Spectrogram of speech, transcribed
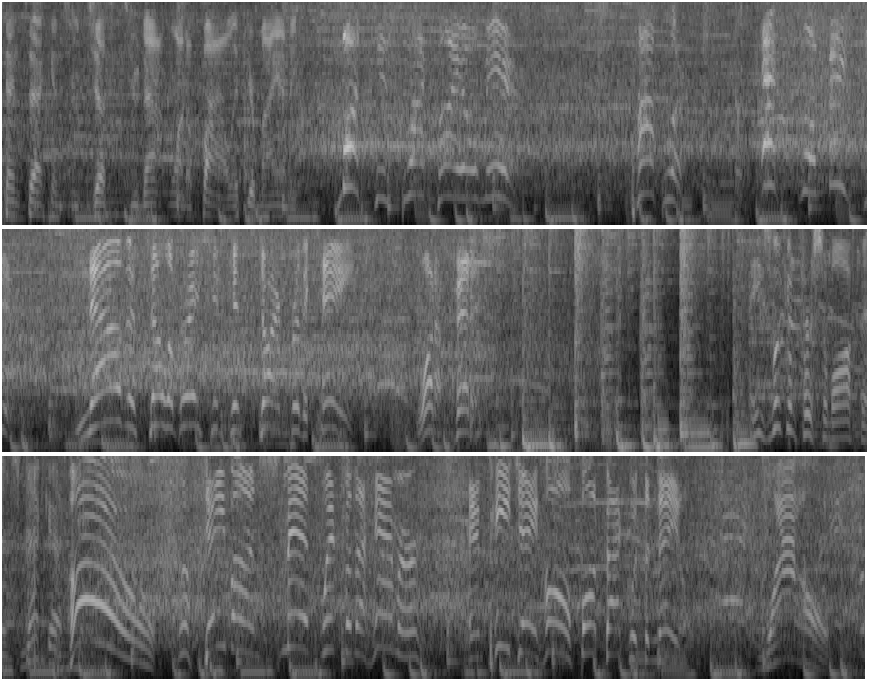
seconds. You just do not want to foul if you're Miami. Mutz is blocked by Omier. Poplar. Exclamation! Now the celebration can start for the Canes. What a finish. He's looking for some offense. Mecca. Oh! Deivon Smith went for the hammer, and P.J. Hall fought back with the nail. Wow.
